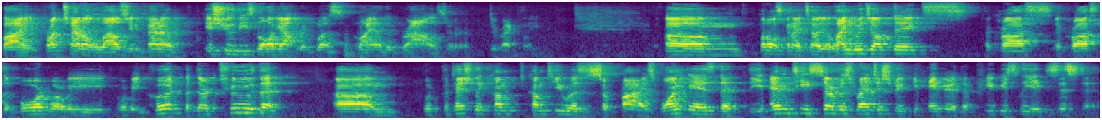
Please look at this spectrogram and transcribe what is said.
by front channel allows you to kind of issue these logout requests via the browser directly. Um, what else can I tell you? Language updates, across across the board where we where we could, but there are two that um, would potentially come come to you as a surprise. One is that the empty service registry behavior that previously existed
